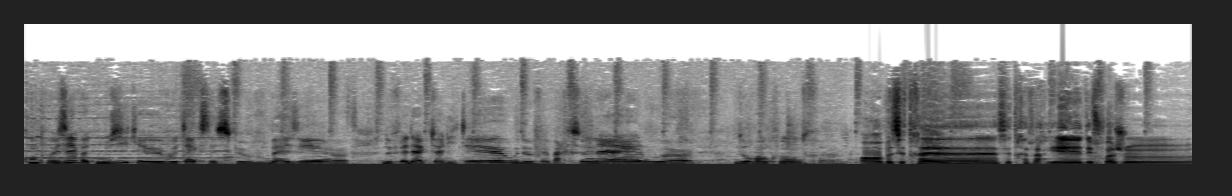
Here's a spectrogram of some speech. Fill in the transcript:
composez votre musique et vos textes? Est-ce que vous basez euh, de faits d'actualité ou de faits personnels ou euh, de rencontres euh? Oh ben c'est très très varié. Des fois je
